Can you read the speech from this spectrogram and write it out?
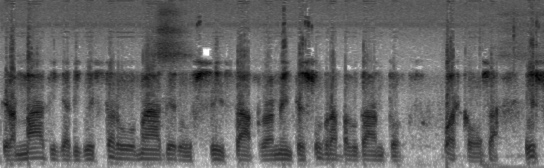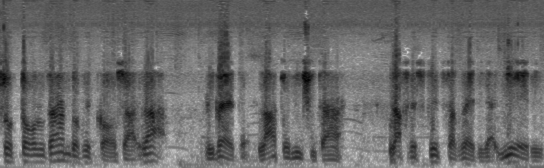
grammatica di questa Roma De Rossi sta probabilmente sopravvalutando qualcosa e sottovalutando che cosa? La, ripeto, la tonicità, la freschezza atletica. Ieri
